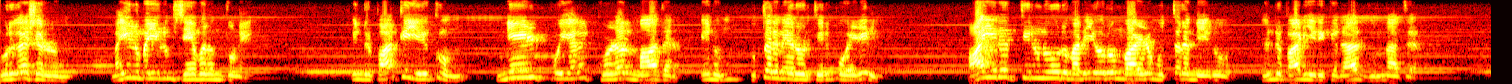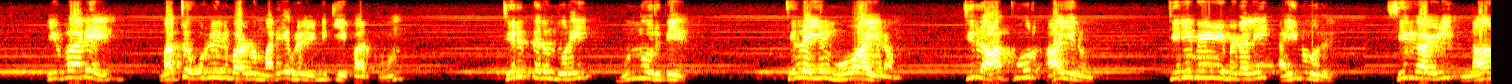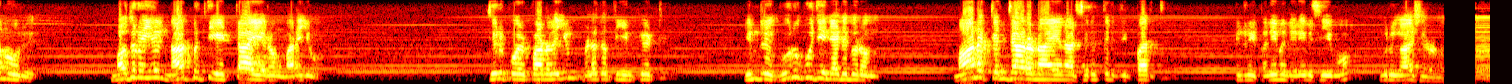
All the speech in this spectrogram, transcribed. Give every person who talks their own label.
Speaker 1: முருகாசரணம் மயிலும் மயிலும் சேவலும் துணை. இன்று பார்க்க இருக்கும் நீள் புயல் குழல் மாதர் எனும் உத்தரமேரூர் திருப்புகழில் ஆயிரத்தி இருநூறு மறையோரும் வாழும் உத்தரமேரூர் என்று பாடியிருக்கிறார் குருநாதர். இவ்வாறே மற்ற ஊர்களிலும் வாழும் மறையவர்கள் எண்ணிக்கையை பார்ப்போம். திருப்பெருந்துறை முன்னூறு பேர் தில்லையில் மூவாயிரம் திரு ஆக்கூர் ஆயிரம் திருவேழிமிடலி ஐநூறு சீர்காழி நானூறு மதுரையில் நாற்பத்தி எட்டாயிரம் மறையும் திருப்புகழ் பாடலையும் விளக்கத்தையும் கேட்டு இன்று குரு பூஜை நடைபெறும் மானக்கஞ்சார நாயனார் சரித்திரத்தை பார்த்து இன்றைய பதிவை நிறைவு செய்வோம். முருகா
